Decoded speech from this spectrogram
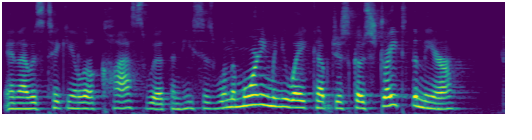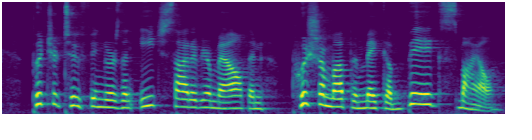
and I was taking a little class with, and he says, Well, in the morning when you wake up, just go straight to the mirror, put your two fingers on each side of your mouth, and push them up and make a big smile.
